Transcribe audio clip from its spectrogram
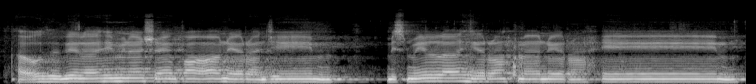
أعوذ بالله من الشيطان الرجيم. بسم الله الرحمن الرحيم.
